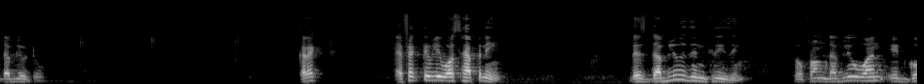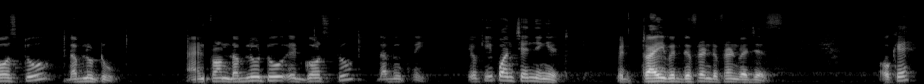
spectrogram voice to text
W 2 correct. Effectively what is happening this W is increasing. So, from W 1 it goes to W 2 and from W 2 it goes to W 3 you keep on changing it with try with different different wedges okay.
